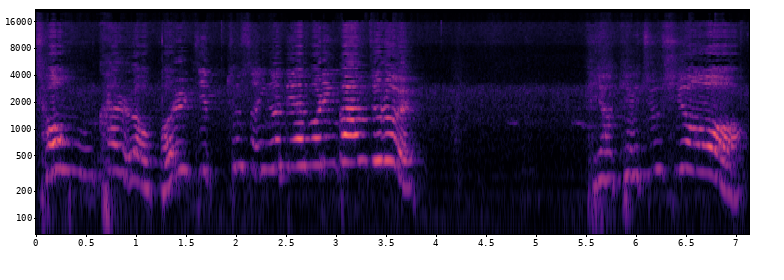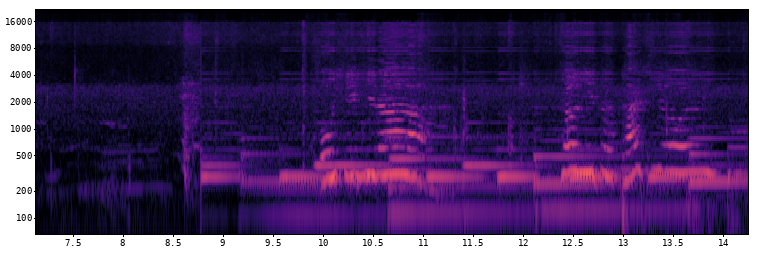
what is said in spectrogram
총칼로 벌집 투성이가 되어버린 광주를 기억해 주시오. 오시기라 편히도 다시오.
